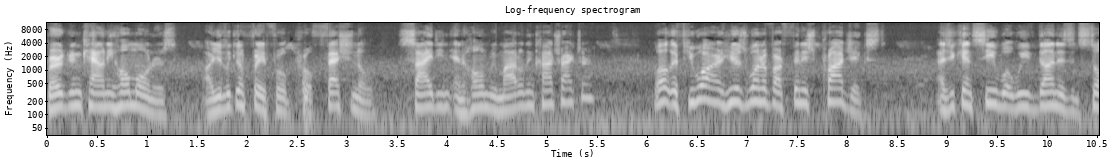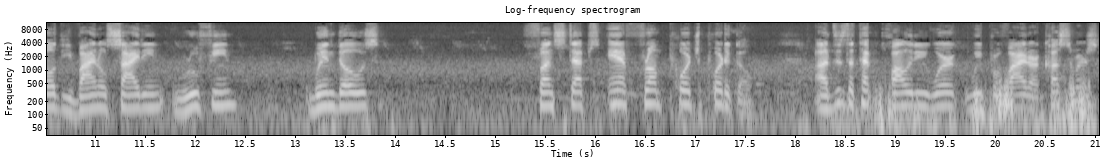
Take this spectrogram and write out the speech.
Bergen County homeowners, are you looking for a professional siding and home remodeling contractor? Well, if you are, here's one of our finished projects. As you can see, what we've done is installed the vinyl siding, roofing, windows, front steps, and front porch portico. Uh, this is the type of quality work we provide our customers.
